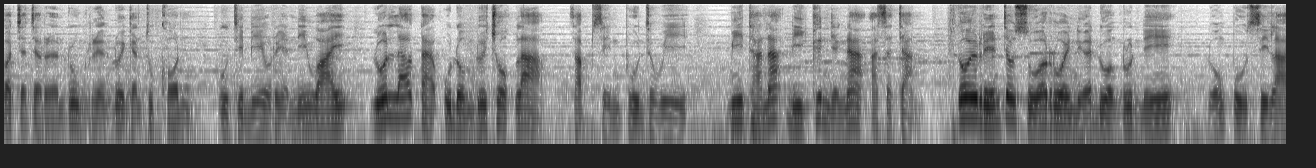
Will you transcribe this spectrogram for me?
ก็จะเจริญรุ่งเรืองด้วยกันทุกคน ผู้ที่มีเหรียญนี้ไว้ ล้วนแล้วแต่อุดมด้วยโชคลาภทรัพย์สินพูนทวี มีฐานะดีขึ้นอย่างน่าอัศจรรย์ โดยเหรียญเจ้าสัวรวยเหนือดวงรุ่นนี้ หลวงปู่ศิลา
